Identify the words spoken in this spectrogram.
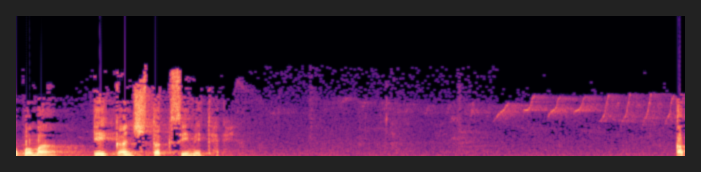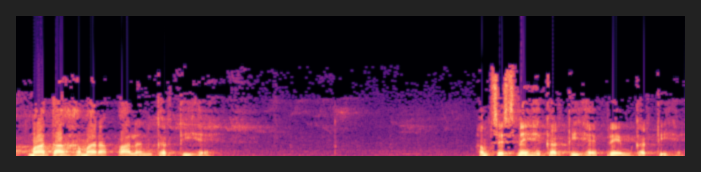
उपमा एक अंश तक सीमित है। अब माता हमारा पालन करती है। हमसे स्नेह करती है, प्रेम करती है,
